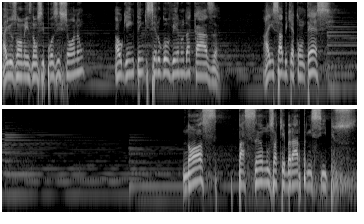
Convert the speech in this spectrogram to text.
Aí os homens não se posicionam, alguém tem que ser o governo da casa. Aí sabe o que acontece? Nós passamos a quebrar princípios,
